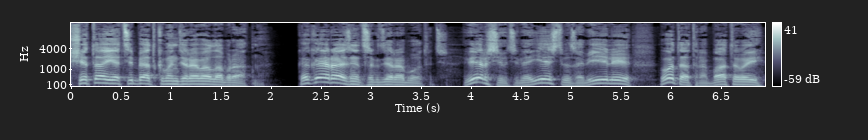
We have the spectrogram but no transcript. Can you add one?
Считай, я тебя откомандировал обратно. Какая разница, где работать? Версии у тебя есть в изобилии, вот и отрабатывай.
